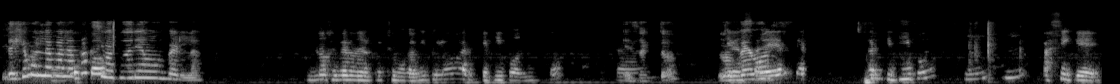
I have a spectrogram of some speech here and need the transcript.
dejémosla para la próxima, podríamos verla. No se pierdan el próximo capítulo, arquetipo adulto. Exacto. Nos ¿Quieren vemos saber arquetipo? Así que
